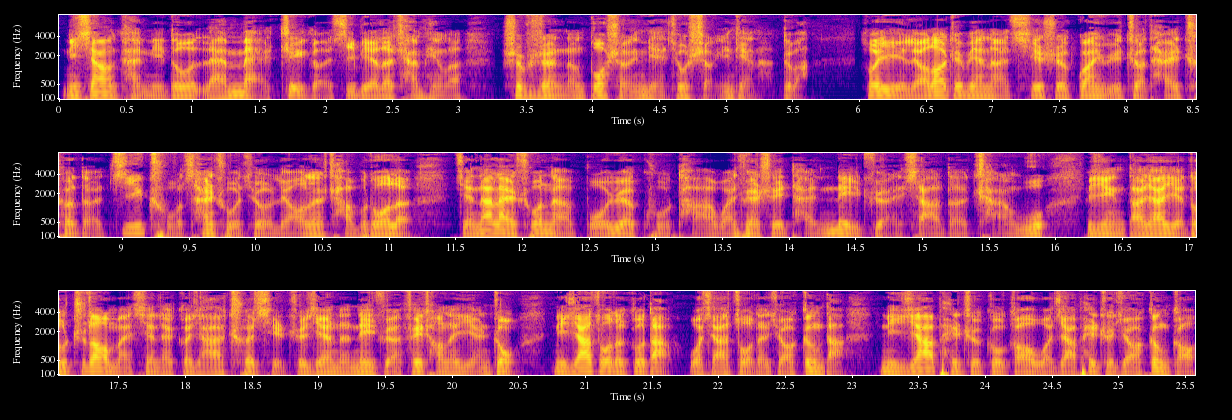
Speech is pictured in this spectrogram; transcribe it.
你想想看，你都来买这个级别的产品了，是不是能多省一点就省一点呢？对吧？所以聊到这边呢，其实关于这台车的基础参数就聊的差不多了。简单来说呢，博越酷它完全是一台内卷下的产物。毕竟大家也都知道嘛，现在各家车企之间的内卷非常的严重。你家做的够大，我家做的就要更大；你家配置够高，我家配置就要更高；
